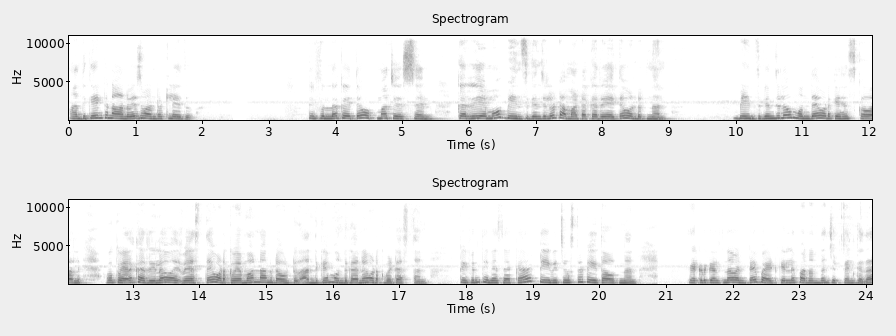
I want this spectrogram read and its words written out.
అందుకే ఇంక నాన్ వెజ్ వండట్లేదు. టిఫిన్లోకి అయితే ఉప్మా చేసాను కర్రీ ఏమో బీన్స్ గింజలు టమాటా కర్రీ అయితే వండుతున్నాను. బీన్స్ గింజలు ముందే ఉడకేసుకోవాలి ఒకవేళ కర్రీలో వేస్తే ఉడకవేమో అని నాకు డౌట్. అందుకే ముందుగానే ఉడకబెట్టేస్తాను. టిఫిన్ తినేసాక టీవీ చూస్తూ టీ తాగుతున్నాను. ఎక్కడికి వెళ్తున్నామంటే బయటకు వెళ్ళే పని ఉందని చెప్పాను కదా.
